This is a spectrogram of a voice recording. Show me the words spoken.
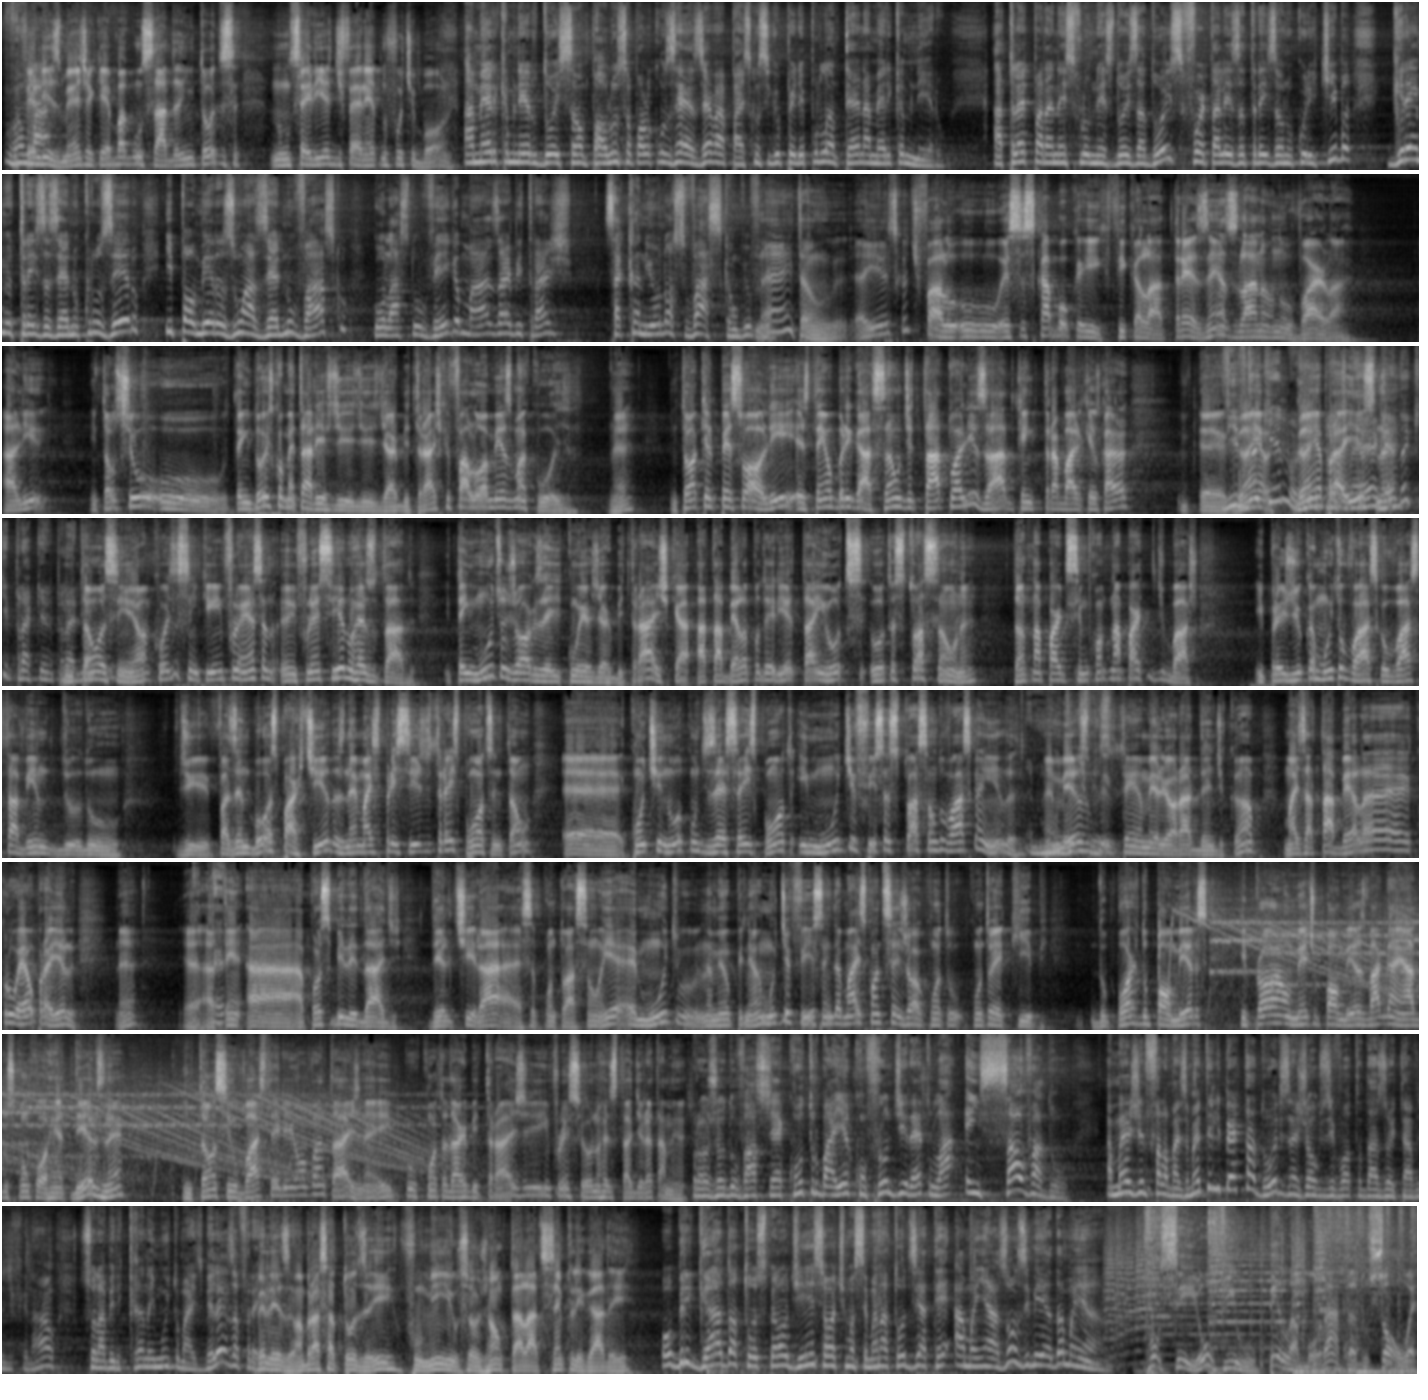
Vamos lá. infelizmente aqui é bagunçado. Em todos, não seria diferente no futebol. Né? América Mineiro 2, São Paulo 1. São Paulo com os reservas, rapaz. Conseguiu perder por Lanterna América Mineiro. Atlético Paranense Fluminense 2x2, Fortaleza 3x1 no Curitiba, Grêmio 3x0 no Cruzeiro e Palmeiras 1x0 no Vasco. Golaço do Veiga, mas a arbitragem sacaneou o nosso Vascão, viu, Fred? É, então, aí é isso que eu te falo. O, esses caboclos aí que fica lá, 300 lá no, no VAR lá. Ali. Então, se o. o- tem dois comentaristas de, de, de arbitragem que falou a mesma coisa, né? Então, aquele pessoal ali, eles têm a obrigação de estar atualizado. Quem trabalha, que os caras. é, ganha daquilo, ganha para pra- é, isso, né? daqui pra aquele, pra então, ali. assim, é uma coisa assim que influencia, influencia no resultado. E tem muitos jogos aí com erro de arbitragem que a, a tabela poderia estar em outro, outra situação, né? Tanto na parte de cima quanto na parte de baixo. E prejudica muito o Vasco. O Vasco está vindo do, do de fazendo boas partidas, né? Mas precisa de três pontos. Então, é, continua com 16 pontos e muito difícil a situação do Vasco ainda. É né? Mesmo difícil. que tenha melhorado dentro de campo, mas a tabela é cruel para ele, né? É, a, É. a- a possibilidade dele tirar essa pontuação aí é muito, na minha opinião, é muito difícil, ainda mais quando você joga contra, contra a equipe do porte do Palmeiras, que provavelmente o Palmeiras vai ganhar dos concorrentes deles, né? Então, assim, o Vasco teria uma vantagem, né? E por conta da arbitragem, influenciou no resultado diretamente. Pro jogo do Vasco é contra o Bahia, confronto direto lá em Salvador. Amanhã a gente fala mais. Amanhã tem Libertadores, né? Jogos de volta das oitavas de final, Sul-Americana e muito mais. Beleza, Frei? Beleza, um abraço a todos aí, Fuminho, o seu João, que tá lá sempre ligado aí. Obrigado a todos pela audiência. Ótima semana a todos e até amanhã às 11h30 da manhã. Você ouviu pela Morada do Sol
